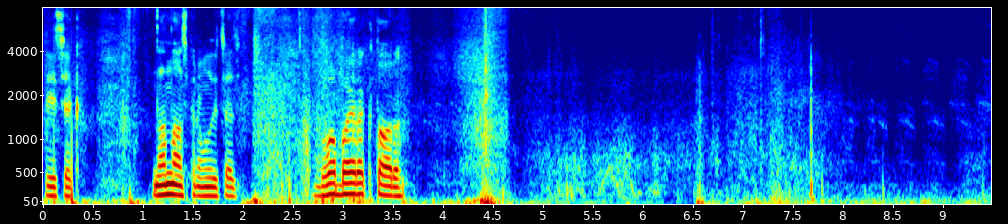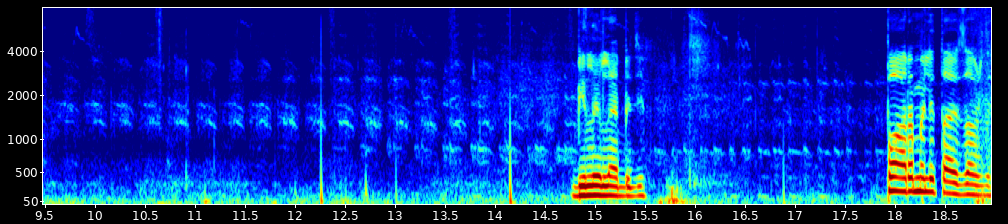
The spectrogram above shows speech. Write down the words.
дивіться як на нас прямо летять. Два байрактара. Білі лебеді. Парами літають завжди.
